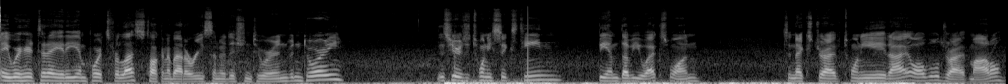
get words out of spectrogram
Hey, we're here today at E Imports for Less talking about a recent addition to our inventory. This year is a 2016 BMW X1. It's an xDrive 28i all-wheel drive model.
